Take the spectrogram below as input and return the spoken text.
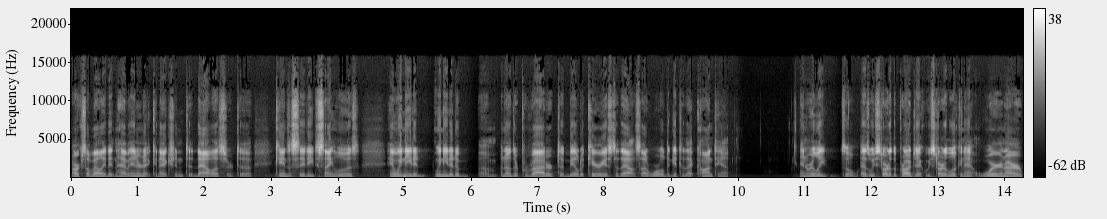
Arkansas Valley didn't have an internet connection to Dallas or to Kansas City to St. Louis, and we needed we needed a um, another provider to be able to carry us to the outside world to get to that content. And really, so as we started the project, we started looking at where in our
